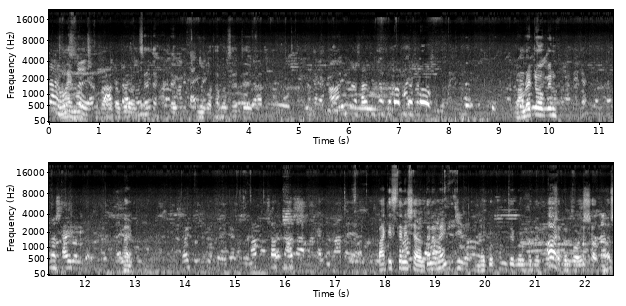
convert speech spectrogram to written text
ভাই মোট বারোটা গরু আছে হাটে তিনি কথা বলছেন যে আমরা একটু অগ্রিম চারটা, পাকিস্তানি শাল তাই না ভাই? আমরা প্রথম যে গরুটা দেখলাম সেটার বয়স সাত মাস।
